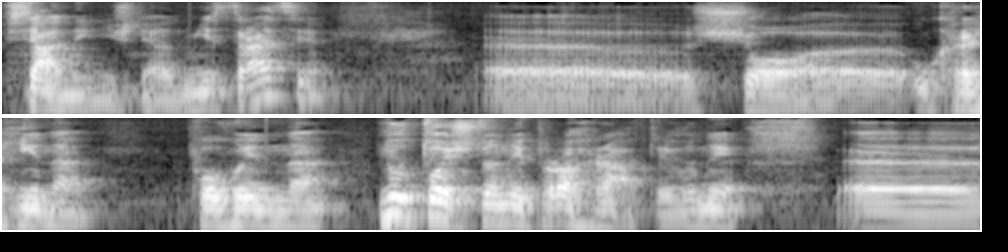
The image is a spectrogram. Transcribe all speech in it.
вся нинішня адміністрація, е, що е, Україна повинна ну точно не програти. Вони е,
